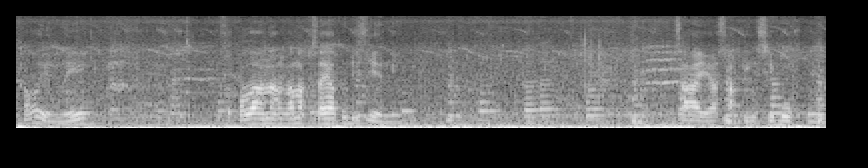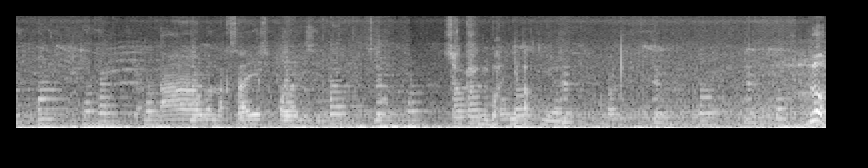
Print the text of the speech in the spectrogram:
Kalau ini sekolah anak-anak saya tuh di sini. Saya saking sibuknya nggak tahu anak saya sekolah di sini. Saking banyaknya. Loh,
